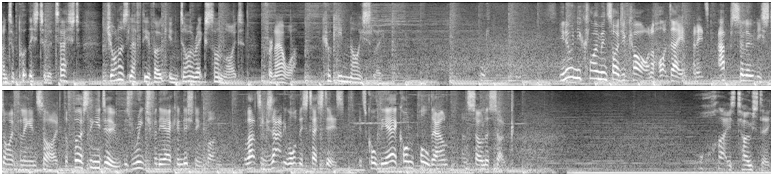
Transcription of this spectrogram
and to put this to the test, John has left the Evoque in direct sunlight for an hour, cooking nicely. You know when you climb inside your car on a hot day and it's absolutely stifling inside, the first thing you do is reach for the air conditioning button. Well, that's exactly what this test is. It's called the Aircon Pull Down and Solar Soak. Oh, that is toasty.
